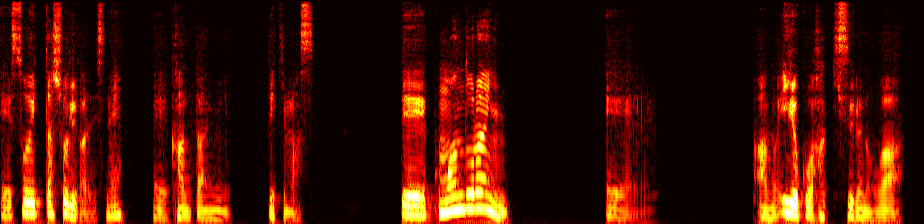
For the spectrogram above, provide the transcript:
えー、そういった処理がですね、え、簡単にできます。で、コマンドラインえー、あの威力を発揮するのは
